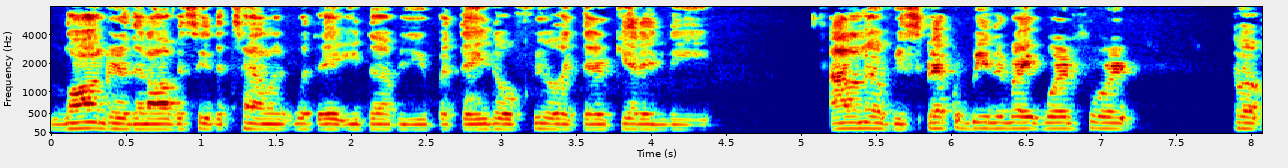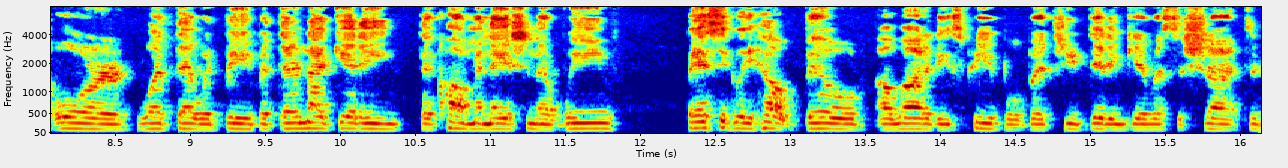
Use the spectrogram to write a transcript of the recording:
longer than obviously the talent with AEW, but they don't feel like they're getting the I don't know if respect would be the right word for it, but or what that would be, but they're not getting the culmination of we've basically helped build a lot of these people, but you didn't give us a shot to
